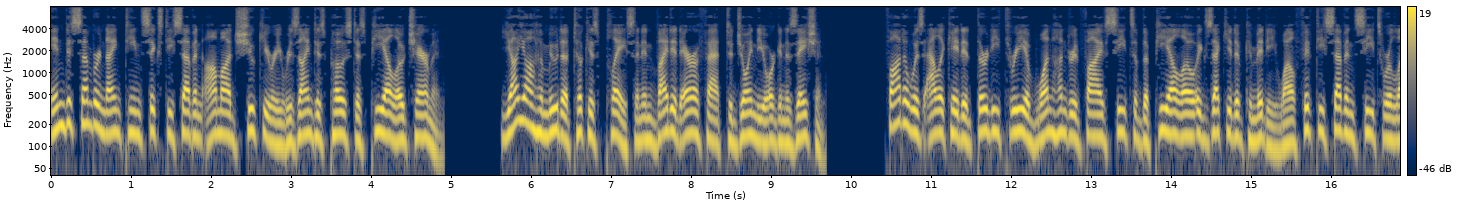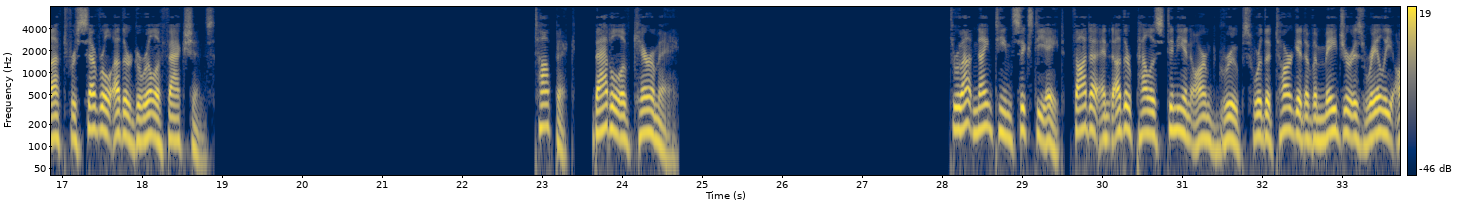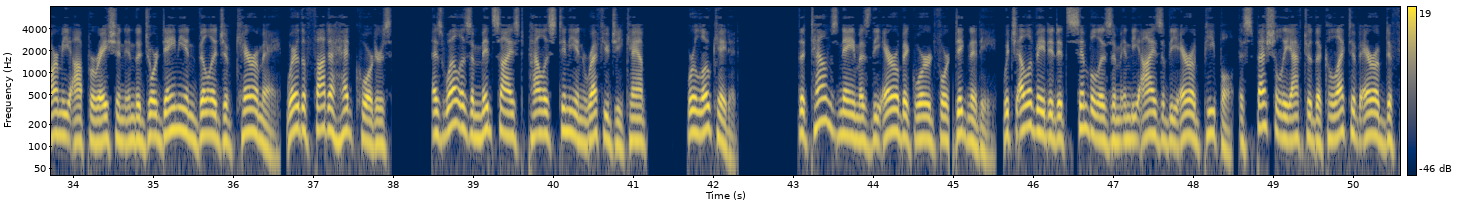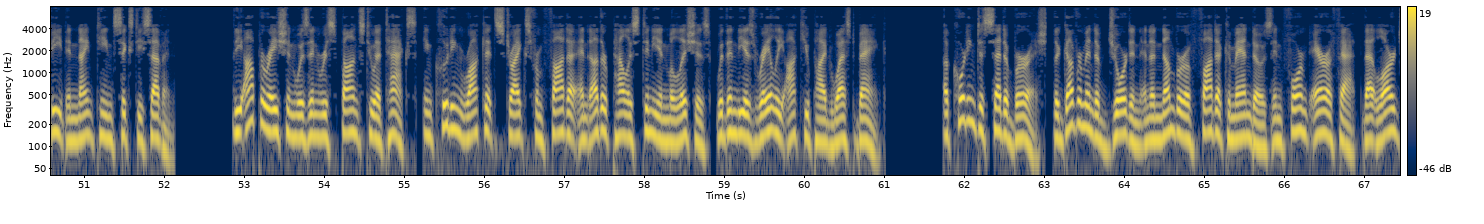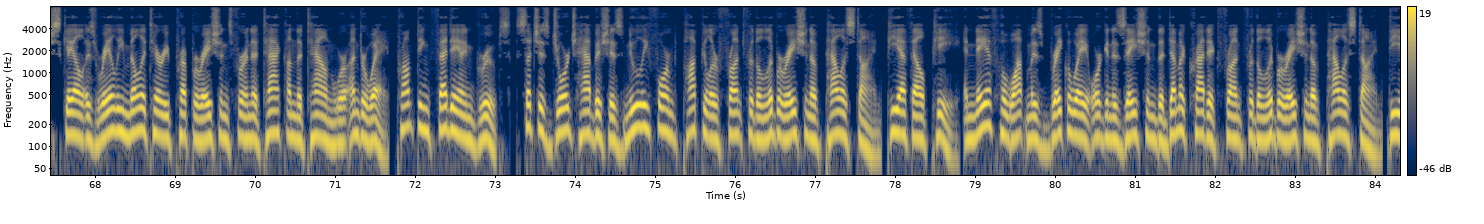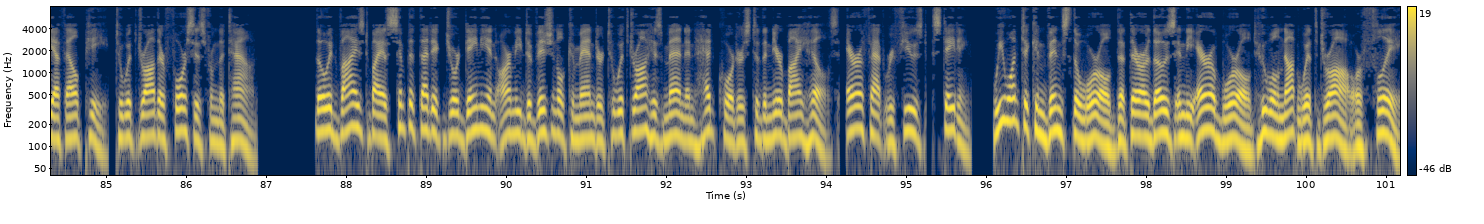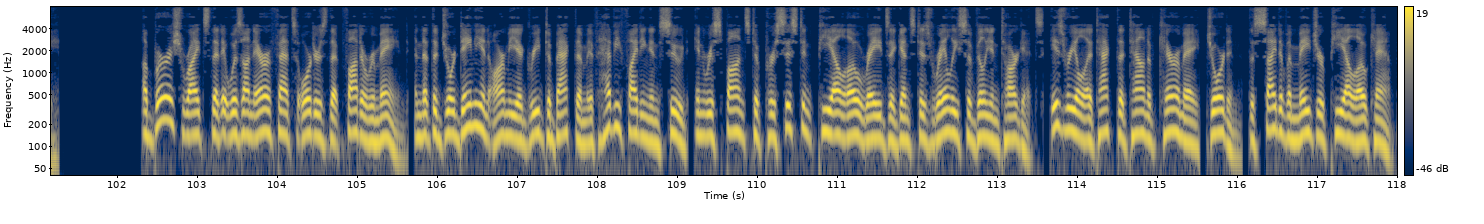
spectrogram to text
In December 1967, Ahmad Shukeiri resigned his post as PLO chairman. Yahya Hamouda took his place and invited Arafat to join the organization. Fatah was allocated 33 of 105 seats of the PLO Executive Committee while 57 seats were left for several other guerrilla factions. Battle of Karameh Throughout 1968, Fatah and other Palestinian armed groups were the target of a major Israeli army operation in the Jordanian village of Karameh, where the Fatah headquarters—as well as a mid-sized Palestinian refugee camp—were located. The town's name is the Arabic word for dignity, which elevated its symbolism in the eyes of the Arab people, especially after the collective Arab defeat in 1967. The operation was in response to attacks, including rocket strikes from Fatah and other Palestinian militias, within the Israeli-occupied West Bank. According to Said Aburish, the government of Jordan and a number of Fatah commandos informed Arafat that large-scale Israeli military preparations for an attack on the town were underway, prompting Fedayeen groups, such as George Habash's newly formed Popular Front for the Liberation of Palestine PFLP and Nayef Hawatmeh's breakaway organization the Democratic Front for the Liberation of Palestine DFLP, to withdraw their forces from the town. Though advised by a sympathetic Jordanian army divisional commander to withdraw his men and headquarters to the nearby hills, Arafat refused, stating, "'We want to convince the world that there are those in the Arab world who will not withdraw or flee.' Aburish writes that it was on Arafat's orders that Fatah remained, and that the Jordanian army agreed to back them if heavy fighting ensued. In response to persistent PLO raids against Israeli civilian targets, Israel attacked the town of Karameh, Jordan, the site of a major PLO camp.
